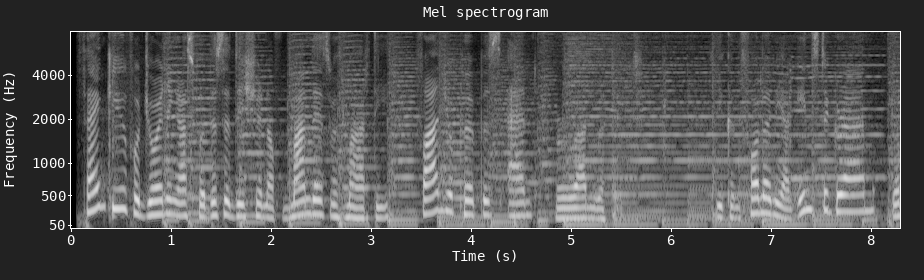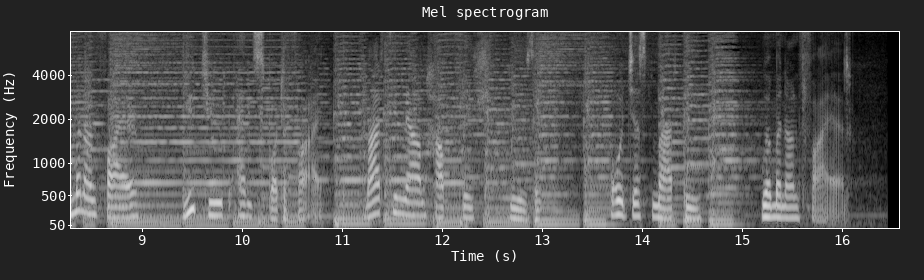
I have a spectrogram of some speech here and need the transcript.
Thank you for joining us for this edition of Mondays with Marty. Find your purpose and run with it. You can follow me on Instagram, Women on Fire, YouTube, and Spotify. Martinel Hapfish Music. Or just Marty, Women on Fire.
